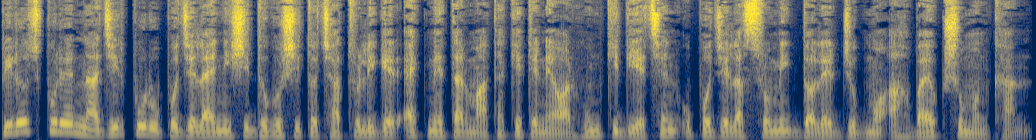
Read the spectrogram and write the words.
পিরোজপুরের নাজিরপুর উপজেলায় নিষিদ্ধঘোষিত ছাত্রলীগের এক নেতার মাথা কেটে নেওয়ার হুমকি দিয়েছেন উপজেলা শ্রমিক দলের যুগ্ম আহ্বায়ক সুমন খান।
